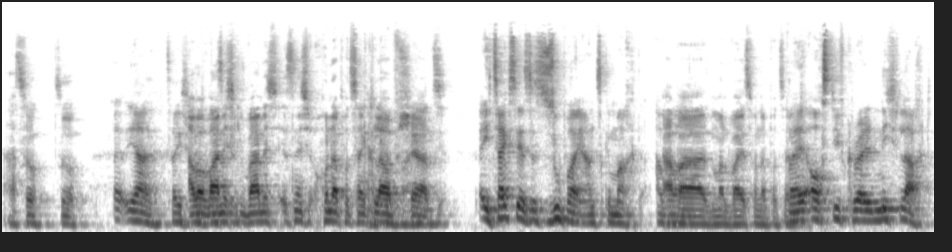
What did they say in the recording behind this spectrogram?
Ach so, so. Äh, ja, zeig ich Aber war nicht, war nicht, ist nicht 100% klar auf Scherz. Ich zeig's dir, es ist super ernst gemacht. Aber, Aber man weiß 100%. weil auch Steve Carell nicht lacht.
